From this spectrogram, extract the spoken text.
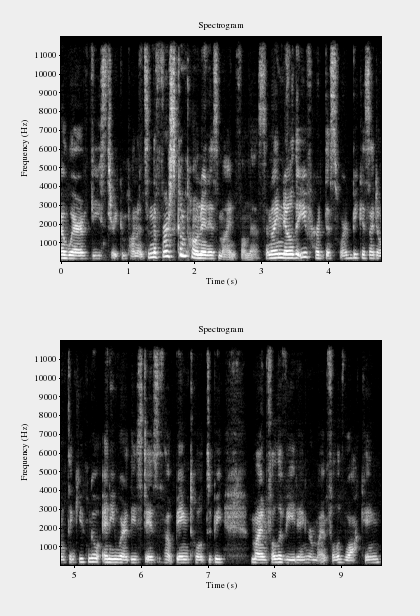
aware of these three components. And the first component is mindfulness. And I know that you've heard this word because I don't think you can go anywhere these days without being told to be mindful of eating or mindful of walking.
